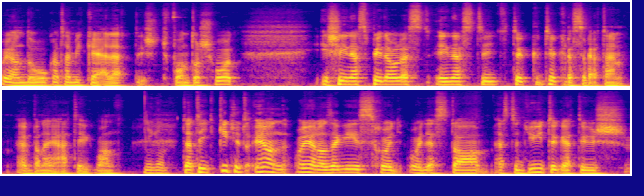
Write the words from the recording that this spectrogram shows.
olyan dolgokat, ami kellett, és fontos volt és én ezt például ezt, én ezt így tök, tökre szeretem ebben a játékban. Igen. Tehát így kicsit olyan, olyan az egész, hogy, hogy ezt, a, ezt a gyűjtögetős,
